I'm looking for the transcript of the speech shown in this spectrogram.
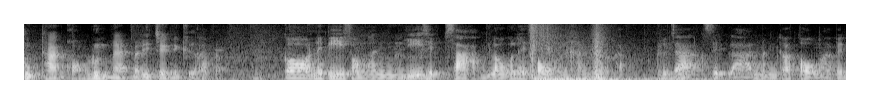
ถูกทางของรุ่นแม Mary Jane นี่คืออะไรครับ ก็ในปี 2023 เราก็เลยโตค่อนข้างเยอะครับ คือจาก 10 ล้านมันก็โตมาเป็น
